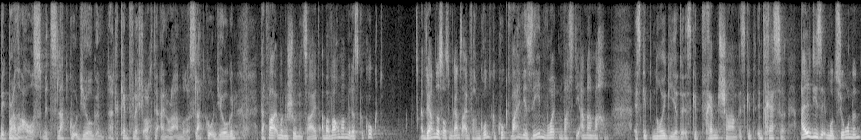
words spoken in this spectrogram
Big Brother Haus mit Slatko und Jürgen. Das kennt vielleicht auch noch der ein oder andere. Slatko und Jürgen. Das war immer eine schöne Zeit. Aber warum haben wir das geguckt? Wir haben das aus einem ganz einfachen Grund geguckt, weil wir sehen wollten, was die anderen machen. Es gibt Neugierde, es gibt Fremdscham, es gibt Interesse. All diese Emotionen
